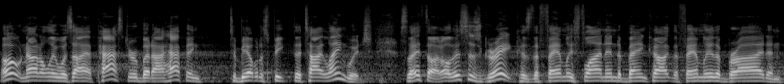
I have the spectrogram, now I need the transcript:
oh, not only was I a pastor, but I happened to be able to speak the Thai language. So they thought, oh, this is great because the family's flying into Bangkok, the family of the bride, and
